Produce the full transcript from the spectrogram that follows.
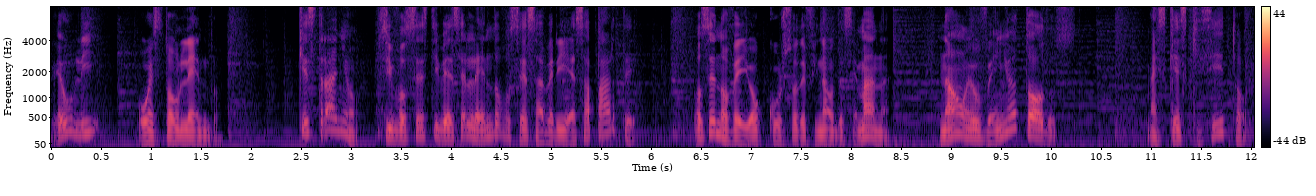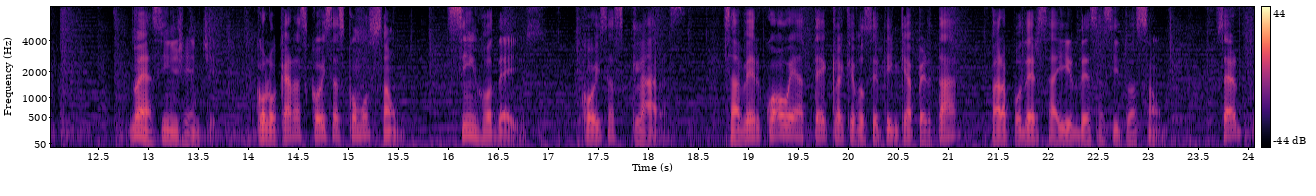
eu li. Ou estou lendo. Que estranho! Se você estivesse lendo, você saberia essa parte. Você não veio ao curso de final de semana? Não, eu venho a todos. Mas que esquisito! Não é assim, gente. Colocar as coisas como são, sem rodeios, coisas claras. Saber qual é a tecla que você tem que apertar para poder sair dessa situação, certo?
